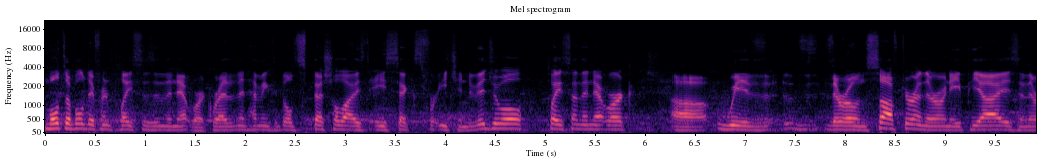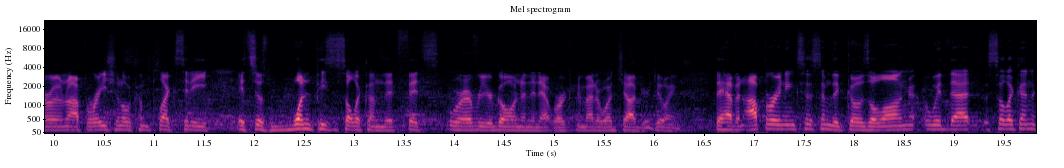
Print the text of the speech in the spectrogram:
multiple different places in the network rather than having to build specialized ASICs for each individual place on the network uh, with their own software and their own APIs and their own operational complexity. It's just one piece of silicon that fits wherever you're going in the network, no matter what job you're doing. They have an operating system that goes along with that silicon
